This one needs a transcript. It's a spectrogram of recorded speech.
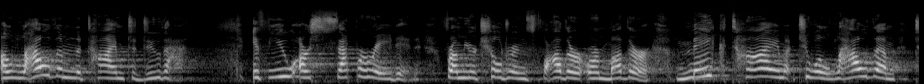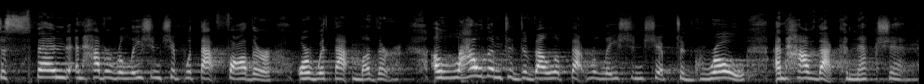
Allow them the time to do that. If you are separated from your children's father or mother, make time to allow them to spend and have a relationship with that father or with that mother. Allow them to develop that relationship, to grow and have that connection.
